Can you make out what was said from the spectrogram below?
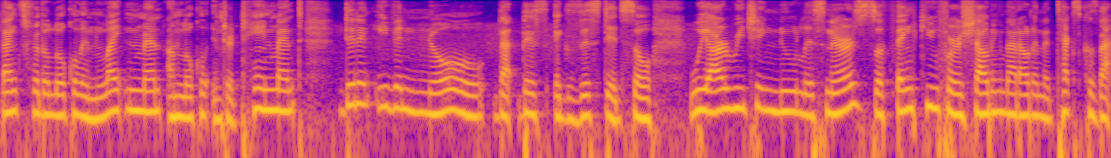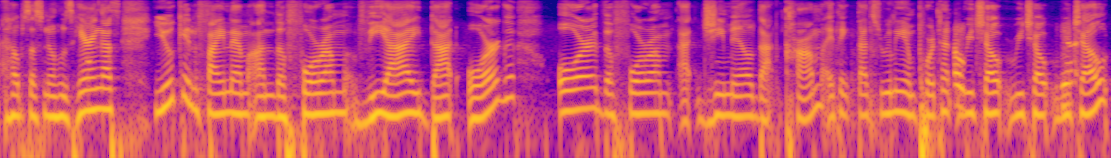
thanks for the local enlightenment and local entertainment. Didn't even know that this existed. So we are reaching new listeners. So thank you for shouting that out in the text because that helps us know who's hearing us. You can find them on the forumvi.org or the forum at gmail.com. I think that's really important. Oh. Reach out, reach out, reach yeah. out.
